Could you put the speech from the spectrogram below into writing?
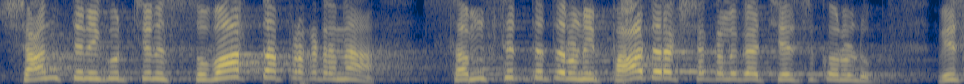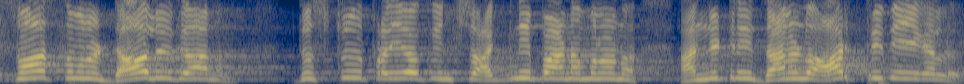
శాంతిని గుర్చిన సువార్త ప్రకటన సంసిద్ధతను నీ పాదరక్షకులుగా చేసుకొనుడు విశ్వాసమును డాలుగాను దుష్టుడు ప్రయోగించు అగ్నిబాణములను అన్నిటినీ దానిలో ఆర్పివేయగలరు.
